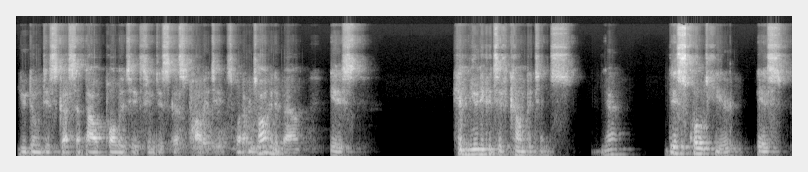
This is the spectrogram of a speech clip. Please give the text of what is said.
you don't discuss about politics, you discuss politics. What I'm talking about is communicative competence. Yeah. This quote here is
